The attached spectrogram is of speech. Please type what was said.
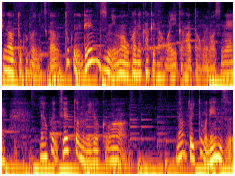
違うところに使う。特にレンズにはお金かけた方がいいかなと思いますね。やっぱり Z の魅力は、なんといってもレンズ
